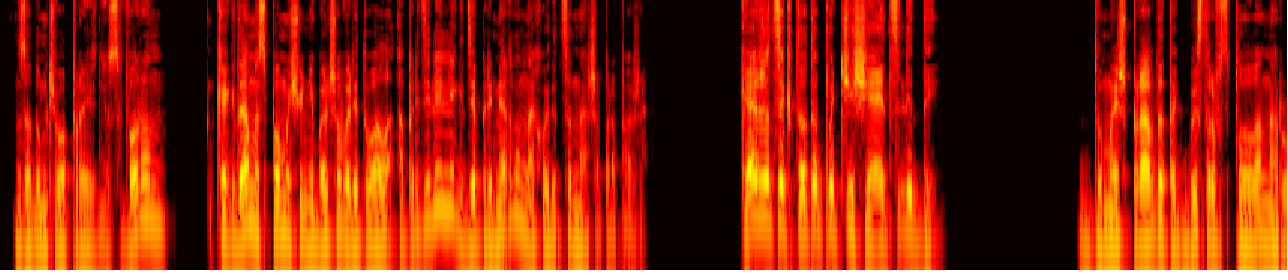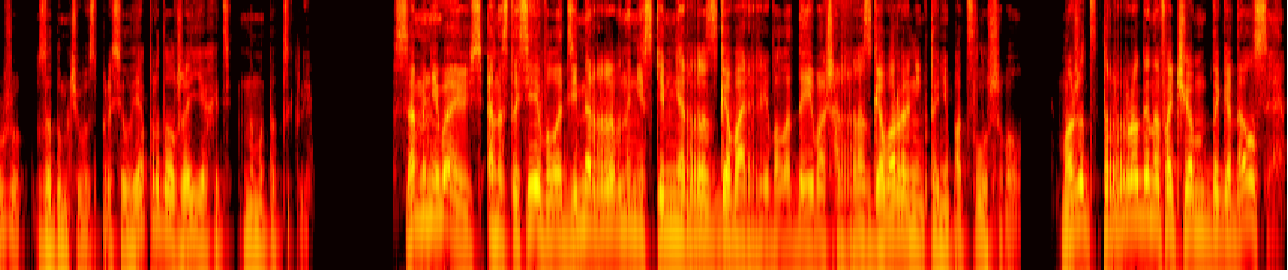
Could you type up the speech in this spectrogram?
— задумчиво произнес ворон, когда мы с помощью небольшого ритуала определили, где примерно находится наша пропажа. «Кажется, кто-то подчищает следы». «Думаешь, правда так быстро всплыла наружу?» — задумчиво спросил я, продолжая ехать на мотоцикле. «Сомневаюсь, Анастасия Владимировна ни с кем не разговаривала, да и ваш разговор никто не подслушивал. Может, Строганов о чем догадался?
